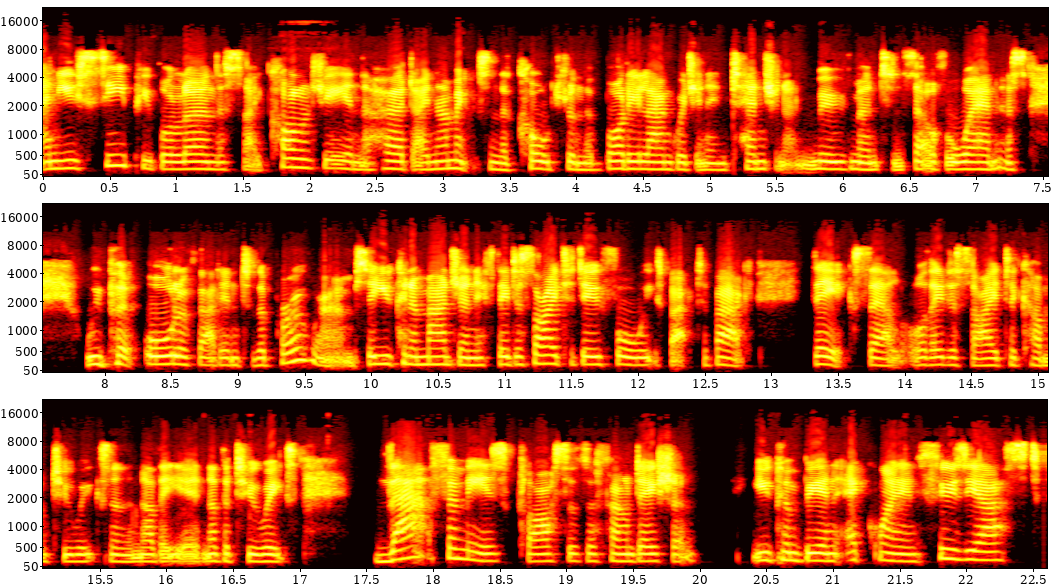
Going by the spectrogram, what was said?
and you see people learn the psychology and the herd dynamics and the culture and the body language and intention and movement and self-awareness we put all of that into the program so you can imagine if they decide to do four weeks back to back they excel or they decide to come two weeks in another year, another two weeks. That for me is class as a foundation. You can be an equine enthusiast,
